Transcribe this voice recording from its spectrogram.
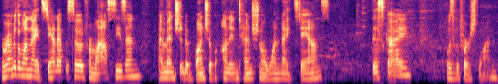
Remember the one night stand episode from last season? I mentioned a bunch of unintentional one night stands. This guy was the first one.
